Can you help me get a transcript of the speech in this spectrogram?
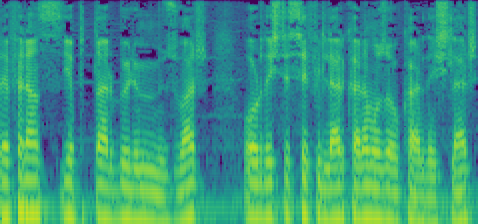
referans yapıtlar bölümümüz var. Orada işte Sefiller, Karamazov kardeşler.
